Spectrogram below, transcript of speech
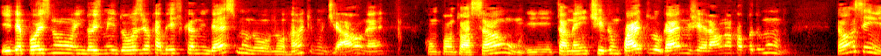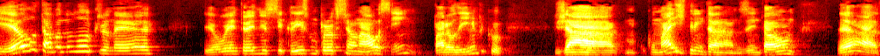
e depois no, em 2012 eu acabei ficando em décimo no, no ranking mundial, né, com pontuação e também tive um quarto lugar no geral na Copa do Mundo. Então, assim, eu estava no lucro, né? Eu entrei no ciclismo profissional, assim, paralímpico, já com mais de 30 anos. Então, é,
